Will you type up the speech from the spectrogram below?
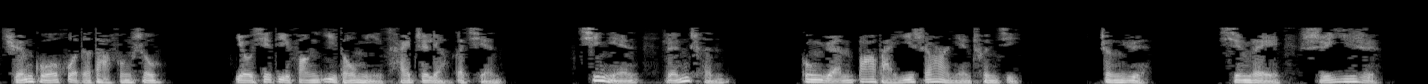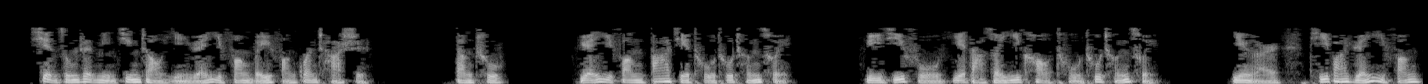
全国获得大丰收，有些地方一斗米才值两个钱。七年壬辰，公元八百一十二年春季。正月，辛未十一日，宪宗任命京兆尹袁一方为防观察使。当初，袁一方巴结土突成璀，李吉甫也打算依靠土突成璀，因而提拔袁一方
